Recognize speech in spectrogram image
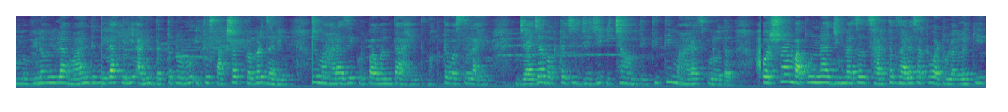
विनवणीला मान देऊन लीला केली आणि दत्तप्रभू इथे साक्षात प्रगट झाले. महाराज हे कृपावंत आहेत भक्तवत्सल आहेत. ज्या ज्या भक्ताची जी जी इच्छा होती ती ती महाराज पुरवतात. परशुराम बापूंना जीवनाचं सार्थक झाल्यासारखं वाटू लागलं की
